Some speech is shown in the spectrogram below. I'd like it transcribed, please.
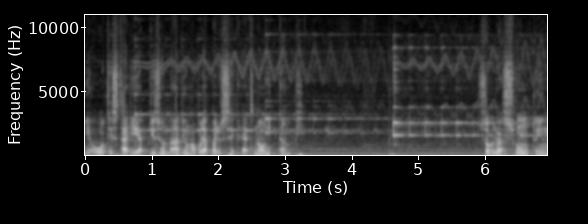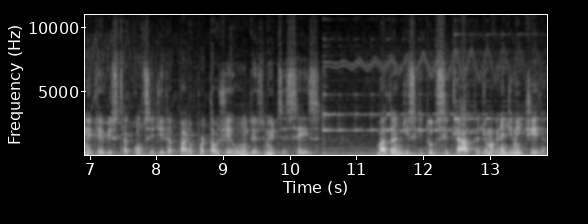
e a outra estaria aprisionada em um laboratório secreto na Unicamp. Sobre o assunto, em uma entrevista concedida para o portal G1 em 2016, Badan disse que tudo se trata de uma grande mentira.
